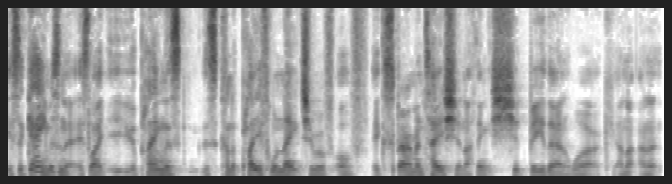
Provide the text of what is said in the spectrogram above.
It's a game, isn't it? It's like you're playing this this kind of playful nature of, of experimentation. I think should be there in work, and, and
